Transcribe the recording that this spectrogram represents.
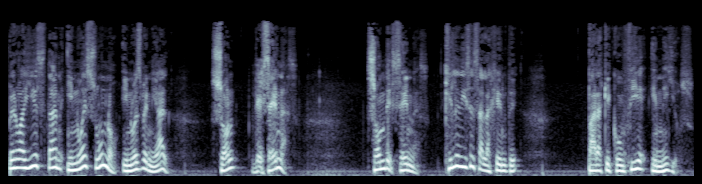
pero ahí están, y no es uno, y no es venial, son decenas, son decenas. ¿Qué le dices a la gente para que confíe en ellos?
